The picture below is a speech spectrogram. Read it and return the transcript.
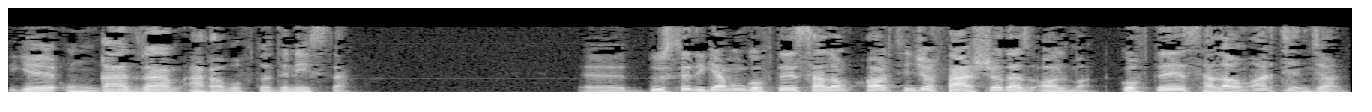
دیگه اونقدرم عقب افتاده نیستم. دوست دیگهمون گفته سلام آرتین جان فرشاد از آلمان. گفته سلام آرتین جان.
